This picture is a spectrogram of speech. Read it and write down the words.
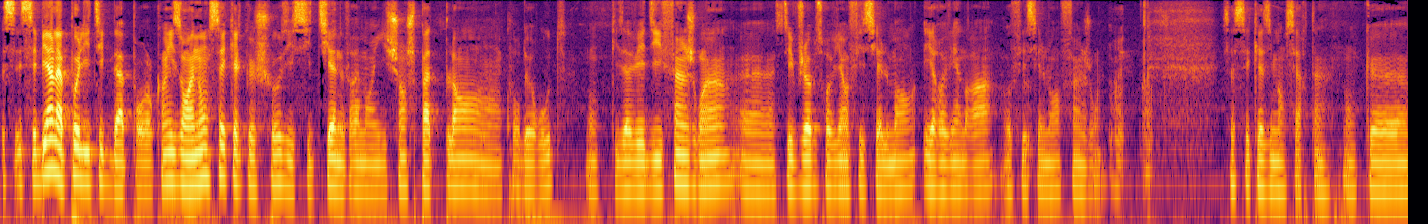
c'est bien la politique d'Apple. Quand ils ont annoncé quelque chose, ils s'y tiennent vraiment. Ils changent pas de plan en cours de route. Donc, ils avaient dit fin juin, euh, Steve Jobs revient officiellement et reviendra officiellement fin juin. Ça, c'est quasiment certain. Donc, euh,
